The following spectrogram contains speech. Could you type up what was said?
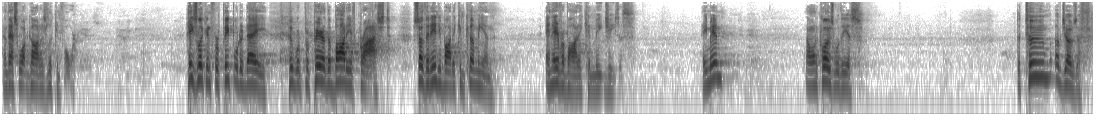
And that's what God is looking for. He's looking for people today who will prepare the body of Christ so that anybody can come in and everybody can meet Jesus. Amen? I want to close with this. The tomb of Joseph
